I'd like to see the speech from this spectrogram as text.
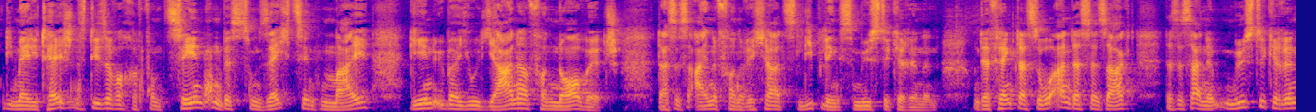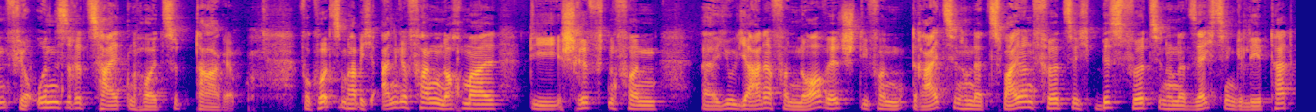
Die Meditations diese Woche vom 10. bis zum 16. Mai gehen über Juliana von Norwich. Das ist eine von Richards Lieblingsmystikerinnen. Und er fängt das so an, dass er sagt, das ist eine Mystikerin für unsere Zeiten heutzutage. Vor kurzem habe ich angefangen, nochmal die Schriften von äh, Juliana von Norwich, die von 1342 bis 1416 gelebt hat,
